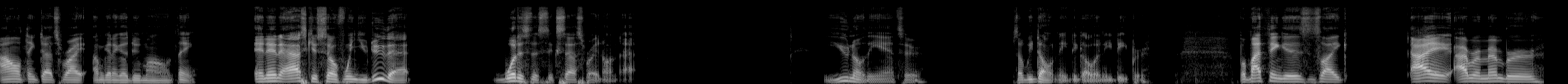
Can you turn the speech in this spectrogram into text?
I don't think that's right. I'm going to go do my own thing. And then ask yourself when you do that, what is the success rate on that? You know the answer. So we don't need to go any deeper. But my thing is, is like I I remember,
